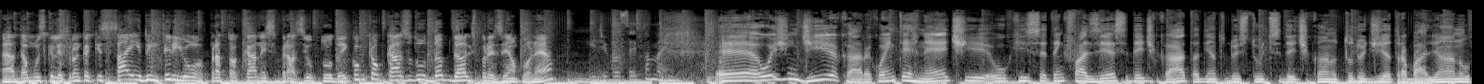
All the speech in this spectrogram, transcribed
ah, da música eletrônica que saem do interior pra tocar nesse Brasil todo aí? Como que é o caso do Dub Dogs, por exemplo, né? E de vocês também. É, hoje em dia, cara, com a internet, o que você tem que fazer é se dedicar, tá dentro do estúdio se dedicando todo dia trabalhando,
